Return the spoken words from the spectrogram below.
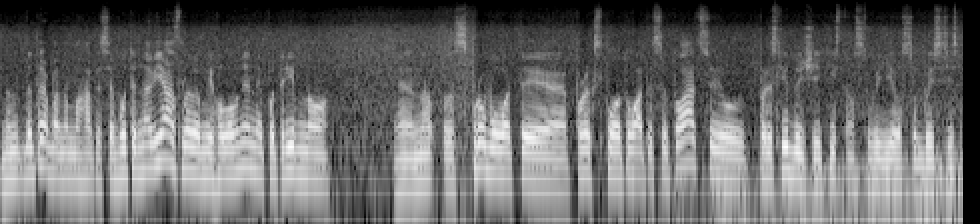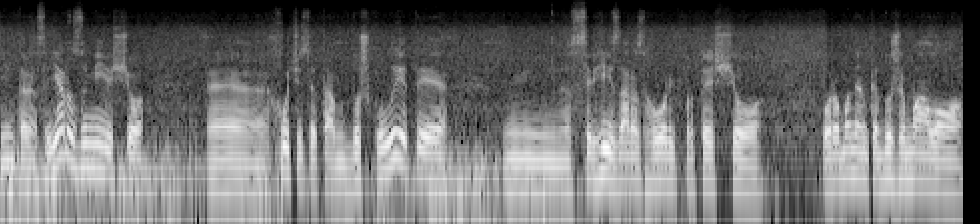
не, треба намагатися бути нав'язливим, і головне, не потрібно е, спробувати проексплуатувати ситуацію, переслідуючи якісь там свої особистісні інтереси. Я розумію, що е, хочеться там дошкулити. Сергій зараз говорить про те, що у Романенка дуже мало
